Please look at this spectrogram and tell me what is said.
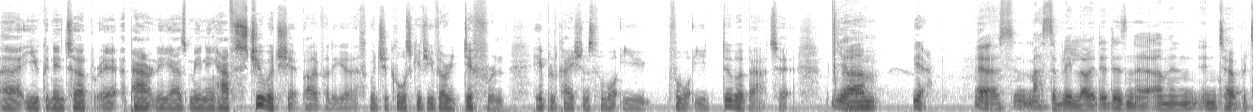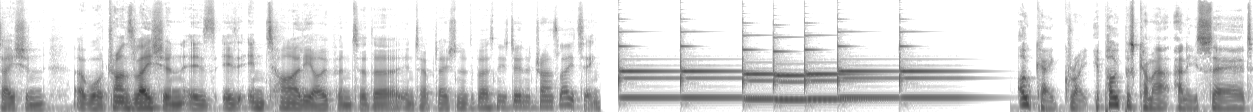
uh, you can interpret it apparently as meaning have stewardship over the earth, which of course gives you very different implications for what you for what you do about it. Yeah. Um, yeah. Yeah, it's massively loaded, isn't it? I mean, interpretation, uh, well, translation is is entirely open to the interpretation of the person who's doing the translating. Okay, great. Your Pope has come out and he said,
